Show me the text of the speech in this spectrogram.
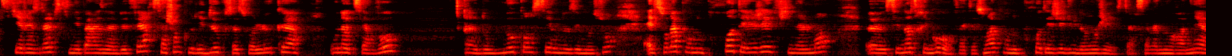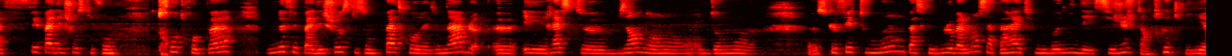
ce qui est raisonnable, ce qui n'est pas raisonnable de faire, sachant que les deux, que ce soit le cœur ou notre cerveau, donc nos pensées ou nos émotions, elles sont là pour nous protéger finalement, euh, c'est notre ego en fait, elles sont là pour nous protéger du danger, c'est-à-dire ça va nous ramener à fais pas des choses qui font trop trop peur, ne fais pas des choses qui sont pas trop raisonnables euh, et reste bien dans, dans ce que fait tout le monde parce que globalement ça paraît être une bonne idée, c'est juste un truc qui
